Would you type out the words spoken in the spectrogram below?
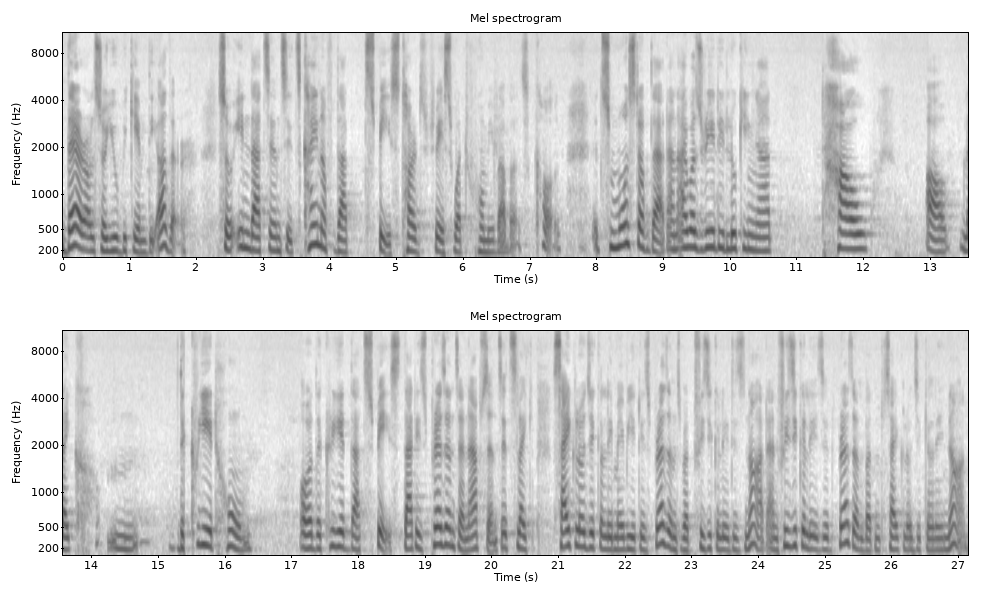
there also you became the other. So in that sense, it's kind of that space, third space, what Homi Bhabha is called. It's most of that. And I was really looking at how, uh, like, um, the create home or the create that space that is presence and absence it's like psychologically maybe it is presence but physically it is not and physically is it present but psychologically not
